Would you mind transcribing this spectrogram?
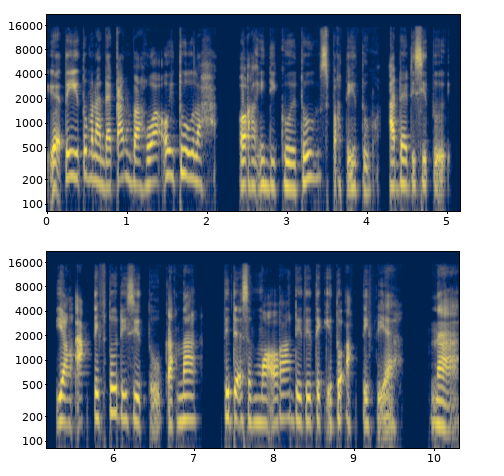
Jadi itu menandakan bahwa oh itulah orang indigo itu seperti itu, ada di situ. Yang aktif tuh di situ karena tidak semua orang di titik itu aktif ya. Nah,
